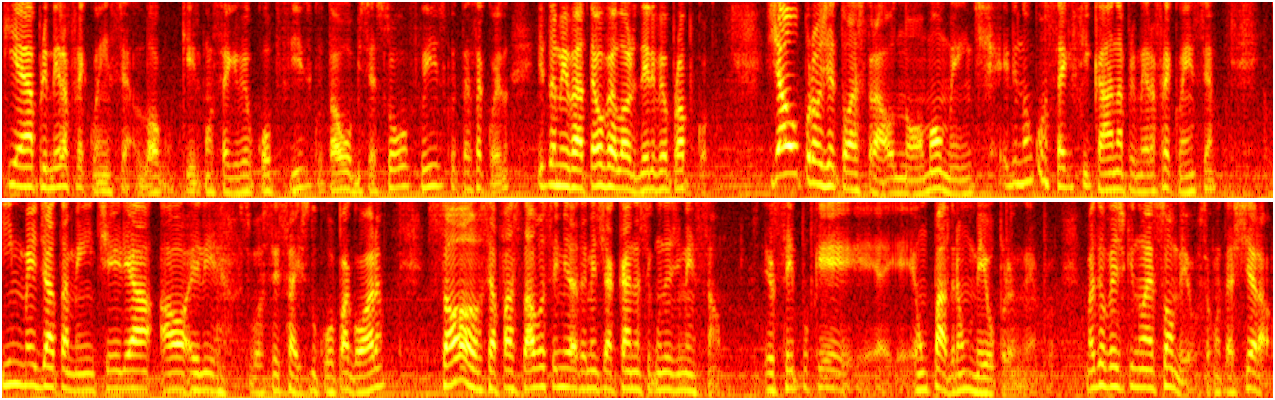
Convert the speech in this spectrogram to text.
que é a primeira frequência, logo que ele consegue ver o corpo físico, tá, o obsessor físico, tá, essa coisa, e também vai até o velório dele ver o próprio corpo. Já o projetor astral, normalmente, ele não consegue ficar na primeira frequência imediatamente ele, ele se você saísse do corpo agora, só se afastar, você imediatamente já cai na segunda dimensão. Eu sei porque é, é um padrão meu, por exemplo. Mas eu vejo que não é só meu, isso acontece geral.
